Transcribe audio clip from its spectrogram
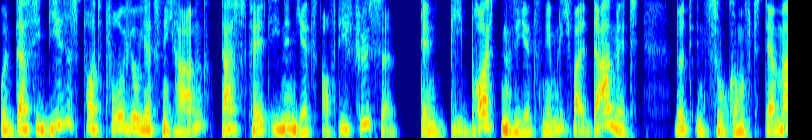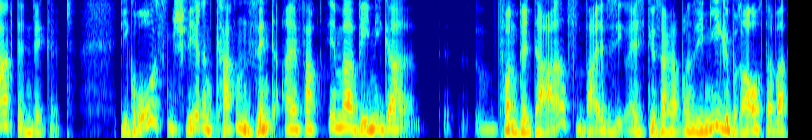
Und dass sie dieses Portfolio jetzt nicht haben, das fällt ihnen jetzt auf die Füße. Denn die bräuchten sie jetzt nämlich, weil damit wird in Zukunft der Markt entwickelt. Die großen, schweren Karren sind einfach immer weniger von Bedarf, weil sie, ehrlich gesagt, hat man sie nie gebraucht, aber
